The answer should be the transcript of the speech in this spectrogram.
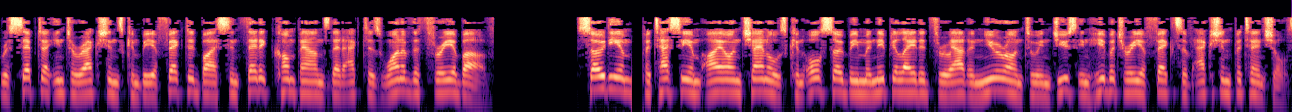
receptor interactions can be affected by synthetic compounds that act as one of the three above. Sodium, potassium ion channels can also be manipulated throughout a neuron to induce inhibitory effects of action potentials.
